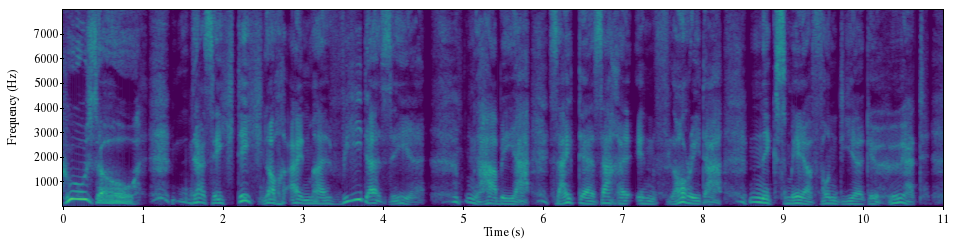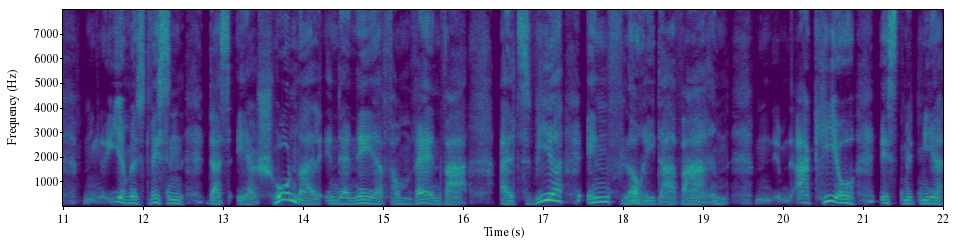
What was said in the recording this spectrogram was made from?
Kuso, dass ich dich noch einmal wiedersehe. Habe ja seit der Sache in Florida nix mehr von dir gehört. Ihr müsst wissen, dass er schon mal in der Nähe vom Van war, als wir in Florida waren. Akio ist mit mir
